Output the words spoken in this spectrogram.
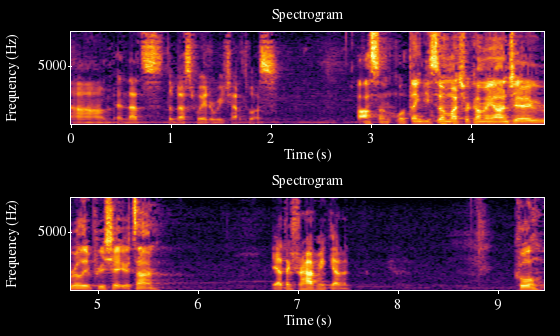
um, and that's the best way to reach out to us. Awesome. Well, thank you so much for coming on, Jerry. We really appreciate your time. Yeah, thanks for having me, Kevin. Cool.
